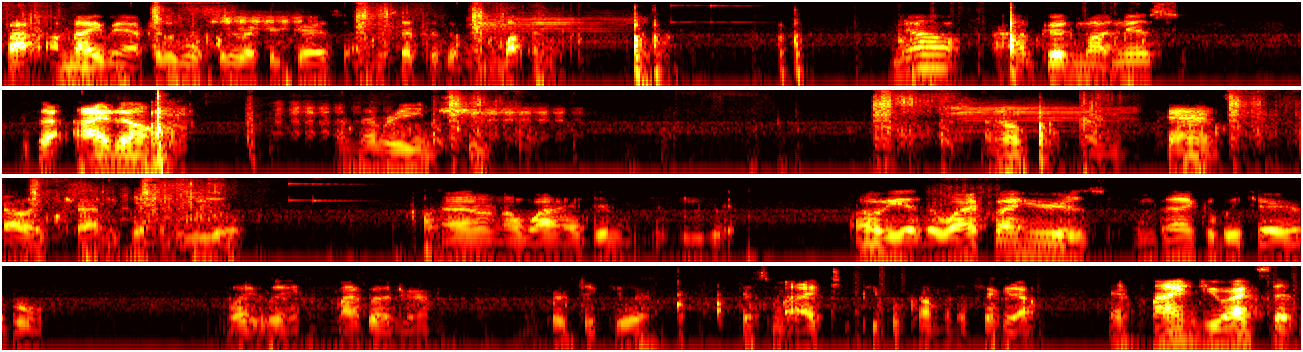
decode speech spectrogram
bop. I'm not even after the wolf for the record, guys. I'm just after the mutton. You know how good mutton is? I, I don't. I've never eaten sheep. I know my parents probably tried to get me to eat it. I don't know why I didn't just eat it. Oh yeah, the Wi-Fi here is impeccably terrible. Lately, in my bedroom, in particular. Got some IT people coming to check it out. And mind you, I said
